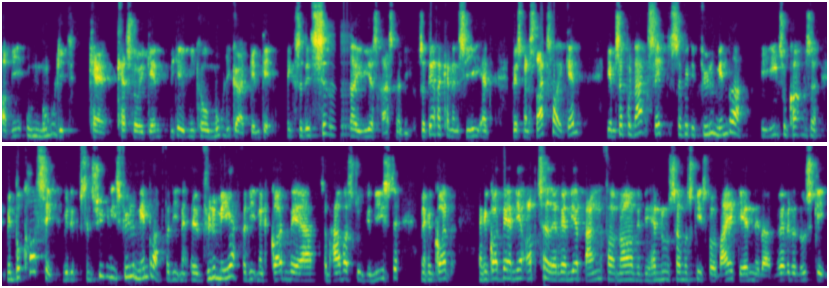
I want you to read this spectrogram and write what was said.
og vi umuligt kan, kan slå igen. Vi kan, vi kan umuligt gøre et gengæld. Ikke? Så det sidder i os resten af livet. Så derfor kan man sige, at hvis man straks får igen, jamen så på lang sigt, så vil det fylde mindre i ens hukommelse. Men på kort sigt vil det sandsynligvis fylde mindre, fordi man, øh, fylde mere, fordi man kan godt være, som Harvard-studiet viste, man kan godt man kan godt være mere optaget af at være mere bange for, når vil han nu så måske slå mig igen, eller hvad vil der nu ske?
